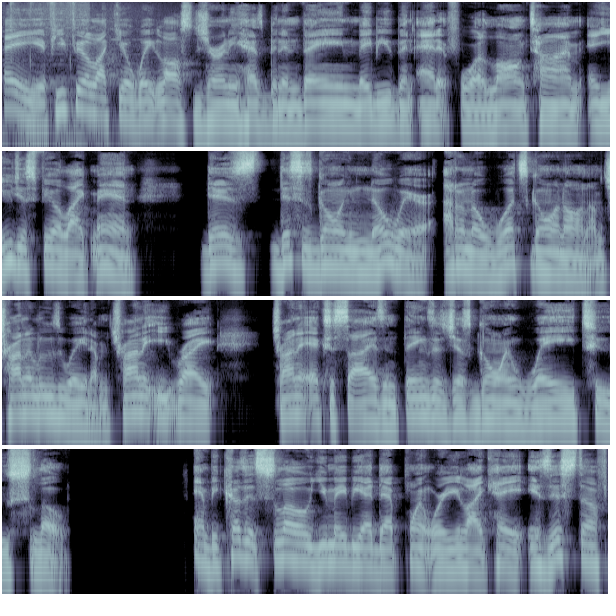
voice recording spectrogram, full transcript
Hey, if you feel like your weight loss journey has been in vain, maybe you've been at it for a long time and you just feel like, man, there's this is going nowhere. I don't know what's going on. I'm trying to lose weight. I'm trying to eat right, trying to exercise, and things are just going way too slow. And because it's slow, you may be at that point where you're like, hey, is this stuff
